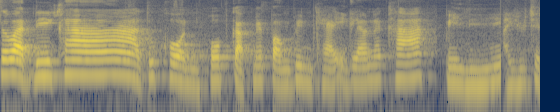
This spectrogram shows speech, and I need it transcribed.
สวัสดีค่ะ ทุกคนพบกับแม่ปองพิมพ์แขอีกแล้วนะคะ ปีนี้อายุจะ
